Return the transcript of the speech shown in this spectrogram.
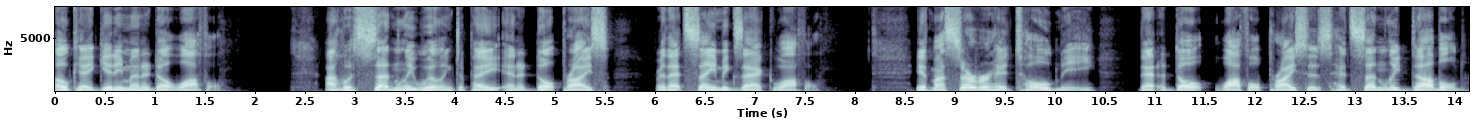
Okay, get him an adult waffle. I was suddenly willing to pay an adult price for that same exact waffle. If my server had told me that adult waffle prices had suddenly doubled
